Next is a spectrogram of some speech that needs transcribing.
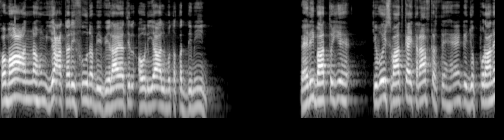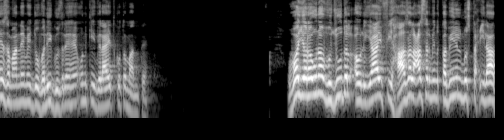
فما ان یا تریفون ابی ولایت الاولیا المتقدمین پہلی بات تو یہ ہے کہ وہ اس بات کا اعتراف کرتے ہیں کہ جو پرانے زمانے میں جو ولی گزرے ہیں، ان کی ولایت کو تو مانتے ہیں۔ وہ یرون وجود الاولیاء فی حاضل عصر من قبیل المستحیلات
